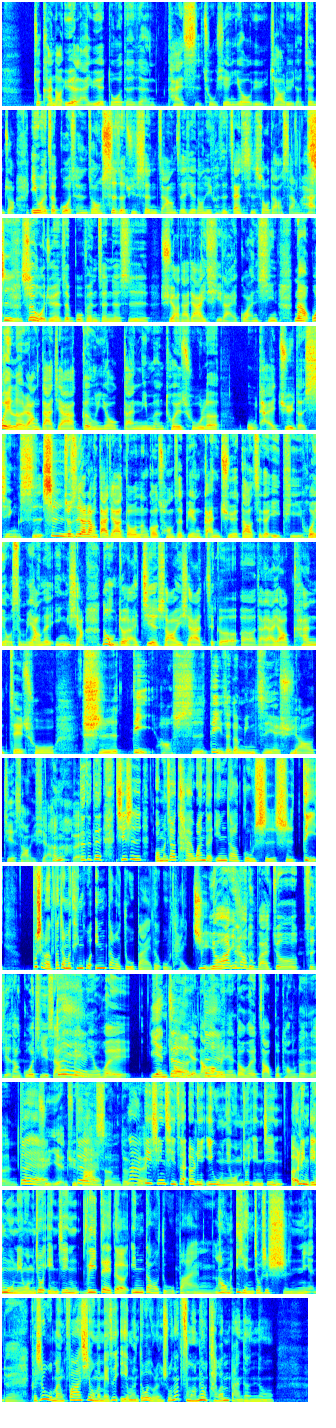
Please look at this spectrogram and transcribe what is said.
就看到越来越多的人开始出现忧郁、焦虑的症状，因为这过程中试着去伸张这些东西，可是再次受到伤害。是，所以我觉得这部分真的是需要大家一起来关心。那为了让大家更有感，你们推出了。舞台剧的形式是就是要让大家都能够从这边感觉到这个议题会有什么样的影响。那我们就来介绍一下这个呃，大家要看这出《实地》好，《实地》这个名字也需要介绍一下，对很对？好对对对，其实我们叫台湾的阴道故事实地。不晓得大家有没有听过阴道独白的舞台剧？有啊，阴道独白就世界上国际上每年会演的重演，然后每年都会找不同的人对去演去发声，对不对？那立新奇在二零一五年我们就引进，二零零五年我们就引进 V Day 的阴道独白，然后我们一演就是十年。嗯对，可是我们发现，我们每次演完都会有人说，那怎么没有台湾版的呢？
